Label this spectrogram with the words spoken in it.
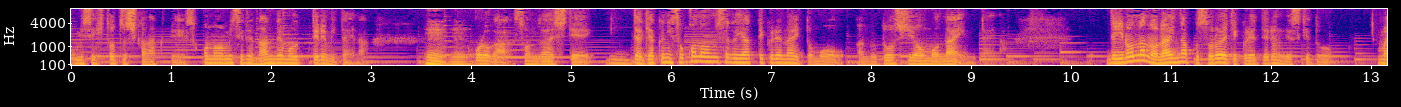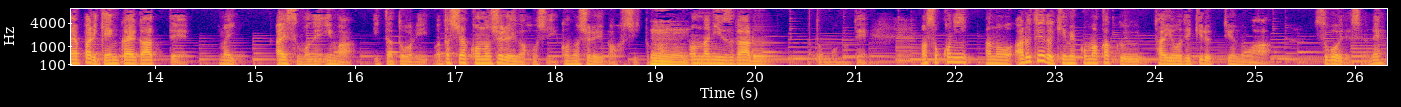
お店一つしかなくて、そこのお店で何でも売ってるみたいなところが存在して、うんうん、逆にそこのお店がやってくれないともうあのどうしようもないみたいな。で、いろんなのラインナップ揃えてくれてるんですけど、まあ、やっぱり限界があって、まあ、アイスもね、今言った通り、私はこの種類が欲しい、この種類が欲しいとか、うん、いろんなニーズがあると思うので、まあ、そこにあのある程度きめ細かく対応できるっていうのはすごいですよね。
